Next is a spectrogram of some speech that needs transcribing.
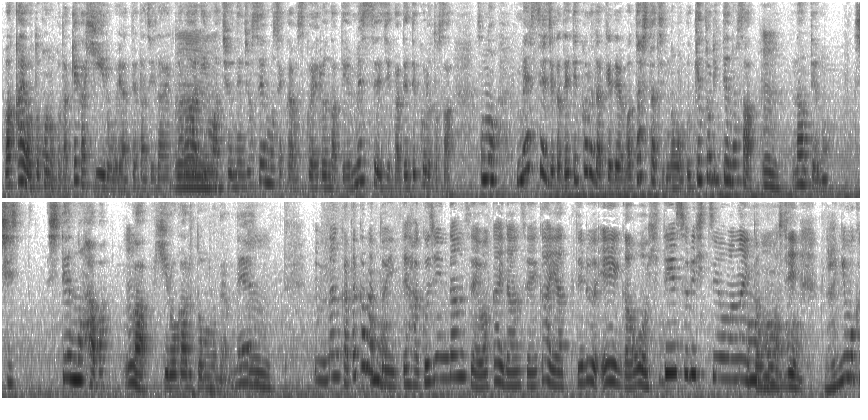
若い男の子だけがヒーローをやってた時代から、うん。今中年女性も世界を救えるんだっていうメッセージが出てくるとさそのメッセージが出てくるだけで私たちの受け取り手のさうん。なんていうの？し視点の幅が広がると思うんだよね。うんでもなんかだからといって白人男性若い男性がやってる映画を否定する必要はないと思うし、んんん。何も考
